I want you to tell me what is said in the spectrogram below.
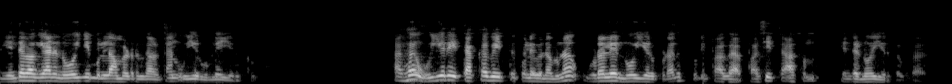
எந்த வகையான நோயும் இல்லாமல் இருந்தால்தான் உயிர் உள்ளே இருக்கும். ஆக உயிரை தக்க வைத்துக் கொள்ள வேண்டும்னா உடலில் நோய் இருக்கக்கூடாது குறிப்பாக பசி தாகம் என்ற நோய் இருக்கக்கூடாது.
